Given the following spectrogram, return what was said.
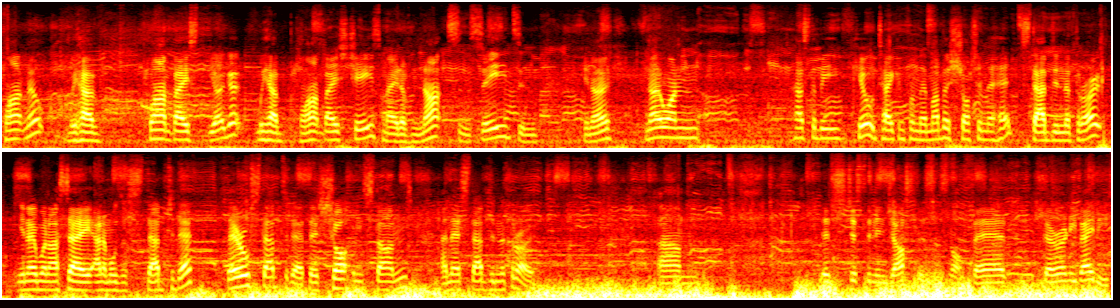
plant milk, we have plant based yogurt, we have plant based cheese made of nuts and seeds, and you know, no one has to be killed, taken from their mother, shot in the head, stabbed in the throat. You know, when I say animals are stabbed to death, they're all stabbed to death. They're shot and stunned, and they're stabbed in the throat. Um, it's just an injustice. It's not fair. They're only babies.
